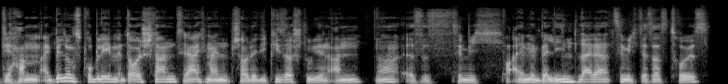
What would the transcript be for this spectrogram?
wir haben ein Bildungsproblem in Deutschland. Ja, ich meine, schau dir die PISA-Studien an. Ne? Es ist ziemlich, vor allem in Berlin leider, ziemlich desaströs.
